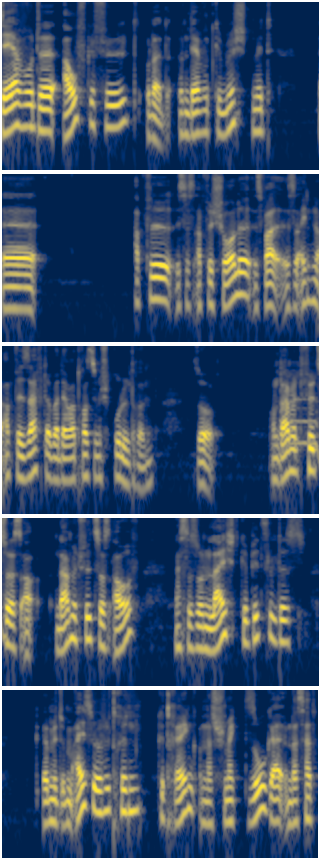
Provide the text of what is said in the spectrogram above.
der wurde aufgefüllt oder und der wird gemischt mit äh, Apfel, ist das Apfelschorle? Es war es ist eigentlich nur Apfelsaft, aber der war trotzdem Sprudel drin. So. Und damit füllst du das damit füllst du das auf, hast du so ein leicht gebitzeltes äh, mit einem Eiswürfel drin Getränk und das schmeckt so geil und das hat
